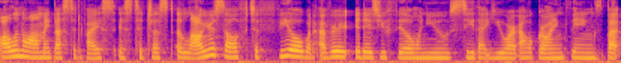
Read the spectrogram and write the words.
all in all, my best advice is to just allow yourself to feel whatever it is you feel when you see that you are outgrowing things, but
